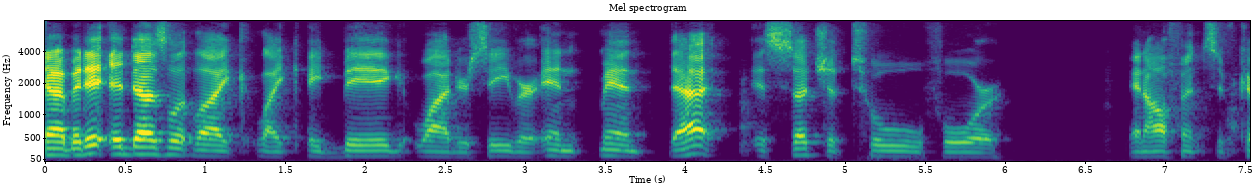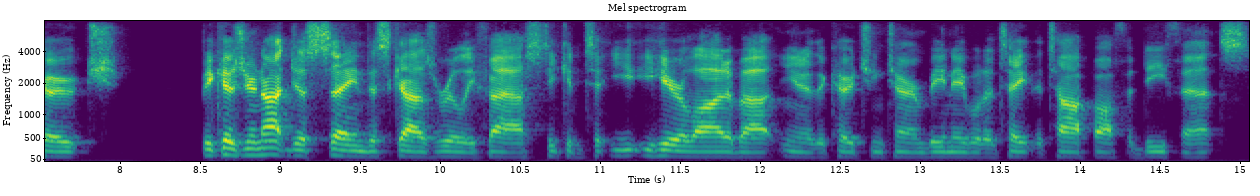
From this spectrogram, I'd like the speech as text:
No, but it, it does look like like a big wide receiver. And man, that is such a tool for an offensive coach because you're not just saying this guy's really fast. He can t- you, hear a lot about, you know, the coaching term being able to take the top off of defense.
